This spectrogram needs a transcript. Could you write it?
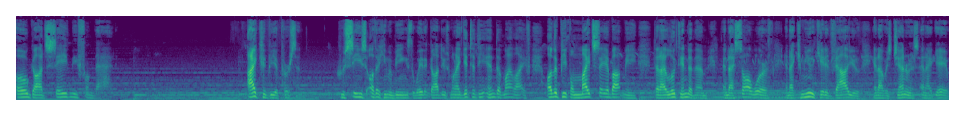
Oh, God, save me from that. I could be a person who sees other human beings the way that God does. When I get to the end of my life, other people might say about me that I looked into them and I saw worth and I communicated value and I was generous and I gave.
